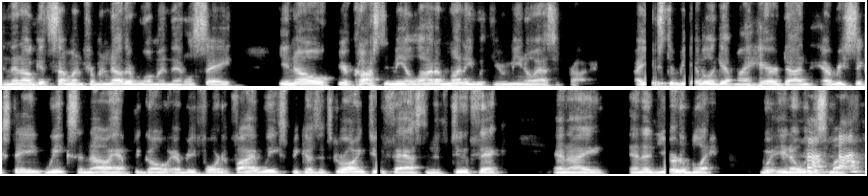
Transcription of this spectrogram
And then I'll get someone from another woman that'll say, you know, you're costing me a lot of money with your amino acid product. I used to be able to get my hair done every six to eight weeks, and now I have to go every four to five weeks because it's growing too fast and it's too thick. And I and then you're to blame, you know, with a smile.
